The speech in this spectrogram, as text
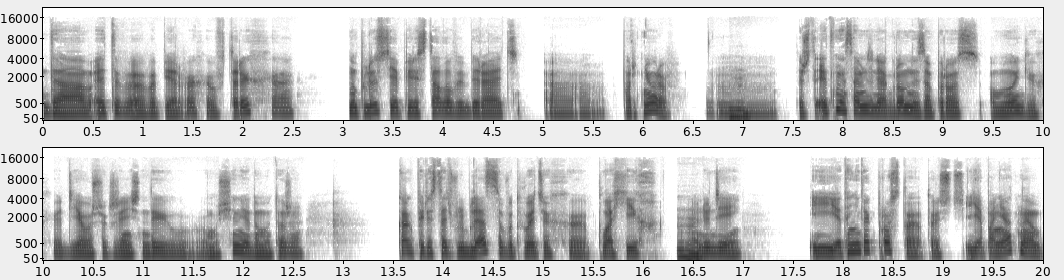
Да, это во-первых. Во-вторых, э, ну, плюс я перестала выбирать э, партнеров. Mm-hmm. Потому что это, на самом деле, огромный запрос у многих девушек, женщин, да и у мужчин, я думаю, тоже. Как перестать влюбляться вот в этих э, плохих mm-hmm. людей? И это не так просто. То есть я, понятно,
